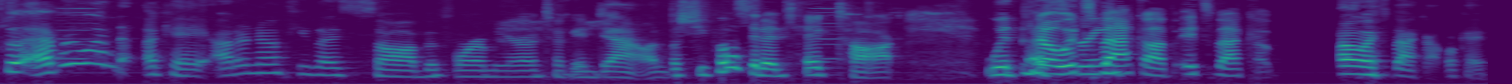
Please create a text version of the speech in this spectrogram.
so everyone. Okay. I don't know if you guys saw before Amira took it down, but she posted a TikTok with No, it's screen- back up. It's back up. Oh, it's back up. Okay.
